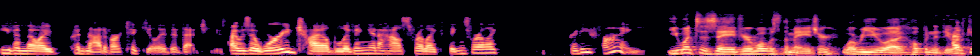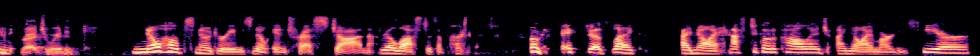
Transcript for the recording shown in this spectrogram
even though I could not have articulated that to you. I was a worried child living in a house where like things were like pretty fine. You went to Xavier. What was the major? What were you uh, hoping to do after you graduated? No hopes, no dreams, no interests, John. Real lost as a person. okay. Just like I know I have to go to college. I know I'm already here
